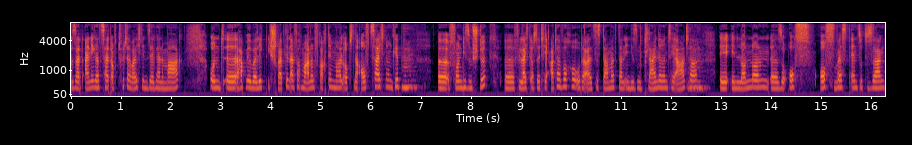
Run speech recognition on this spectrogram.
seit einiger Zeit auf Twitter, weil ich den sehr gerne mag. Und äh, habe mir überlegt, ich schreibe den einfach mal an und frage den mal, ob es eine Aufzeichnung gibt äh, von diesem Stück, äh, vielleicht aus der Theaterwoche oder als es damals dann in diesem kleineren Theater äh, in London, äh, so off, off West End sozusagen,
